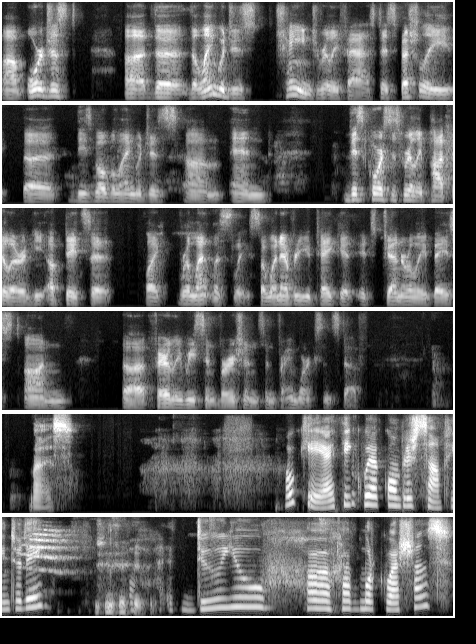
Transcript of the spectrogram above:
Um, or just uh, the the languages change really fast, especially uh, these mobile languages. Um, and this course is really popular, and he updates it like relentlessly. So whenever you take it, it's generally based on uh, fairly recent versions and frameworks and stuff. Nice. Okay, I think we accomplished something today. Do you uh, have more questions?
